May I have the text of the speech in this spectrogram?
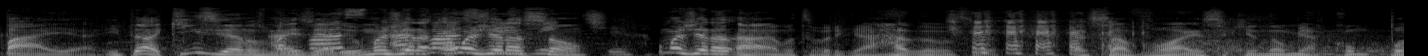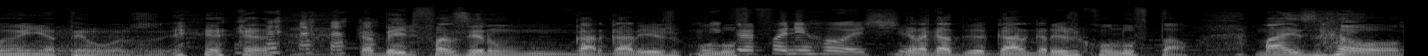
paia. Então, é 15 anos mais voz- velho. Uma, gera, voz uma geração. 20. Uma geração. Ah, muito obrigado. Essa voz que não me acompanha até hoje. Acabei de fazer um gargarejo com luft Microfone roxo. Gargade- gargarejo com Luftal. Mas ó,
